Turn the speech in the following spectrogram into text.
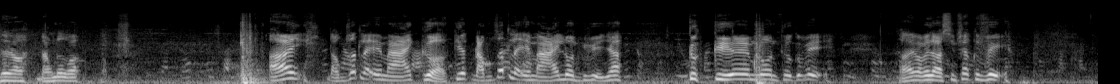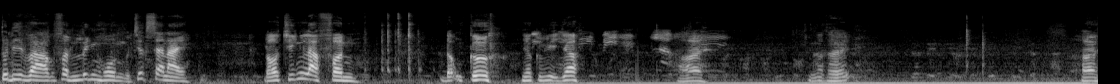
Đây rồi, đóng được rồi. Ấy đóng rất là êm ái Cửa kiếc đóng rất là êm ái luôn quý vị nhá. Cực kỳ êm luôn thưa quý vị. Đấy, và bây giờ xin phép quý vị Tôi đi vào cái phần linh hồn của chiếc xe này. Đó chính là phần động cơ nha quý vị nhá. Đấy, chúng ta thấy. Đấy.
